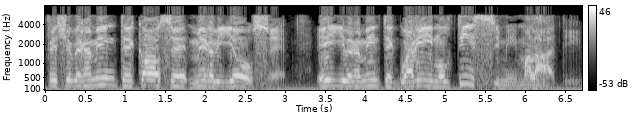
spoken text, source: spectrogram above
fece veramente cose meravigliose, egli veramente guarì moltissimi malati,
